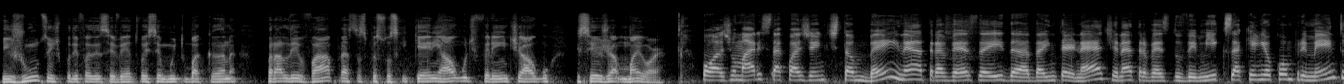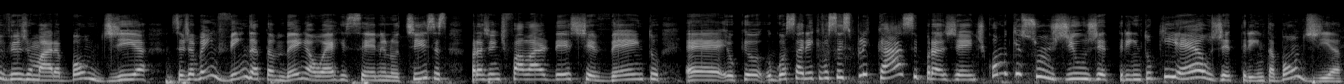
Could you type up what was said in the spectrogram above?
e juntos a gente poder fazer esse evento vai ser muito bacana para levar para essas pessoas que querem algo diferente, algo que seja maior. Bom, a Gilmar está com a gente também, né, através aí da, da internet, né, através do VMix, a quem eu cumprimento, viu, Gilmara? Bom dia, seja bem-vinda também ao RCN Notícias para a gente falar deste evento. É, eu, eu gostaria que você explicasse para a gente como que surgiu o G30, o que é o G30. Bom dia.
